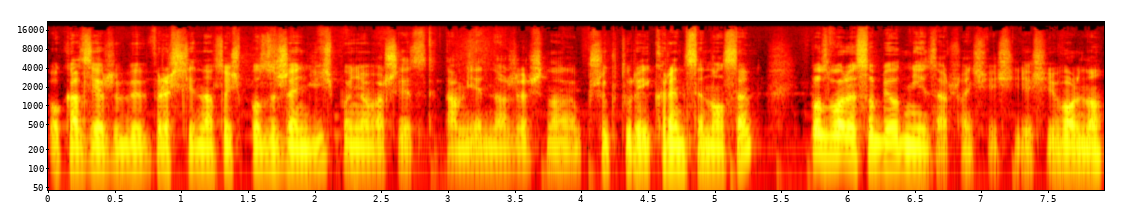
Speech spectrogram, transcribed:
okazja, żeby wreszcie na coś pozrzędzić, ponieważ jest tam jedna rzecz, na, przy której kręcę nosem. Pozwolę sobie od niej zacząć, jeśli, jeśli wolno.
